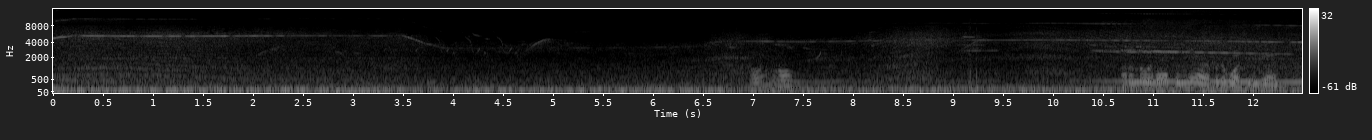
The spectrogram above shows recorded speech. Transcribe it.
up. Oh, oh. I don't know what happened there, but it wasn't good.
